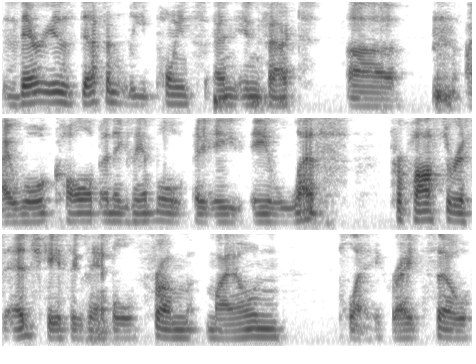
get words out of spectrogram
there is definitely points, and in fact, uh, I will call up an example, a, a less preposterous edge case example from my own play, right? So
